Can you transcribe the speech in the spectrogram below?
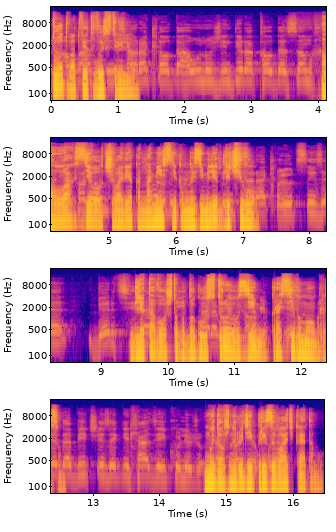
тот в ответ выстрелил. Аллах сделал человека наместником на земле для чего? Для того, чтобы благоустроил землю красивым образом. Мы должны людей призывать к этому,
